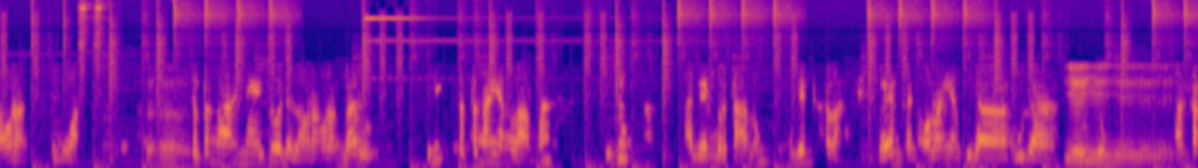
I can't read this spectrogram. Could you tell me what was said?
orang semua. Setengahnya itu adalah orang-orang baru. Jadi setengah yang lama itu ada yang bertarung kemudian kalah. Bayangkan orang yang sudah udah iya iya duduk, iya iya iya masa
